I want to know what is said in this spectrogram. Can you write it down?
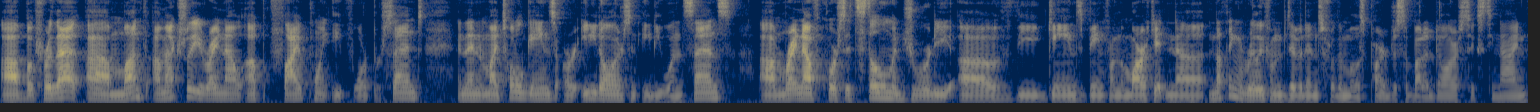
Uh, but for that uh, month, I'm actually right now up 5.84%. And then my total gains are $80.81. Um, right now, of course, it's still a majority of the gains being from the market. No, nothing really from dividends for the most part, just about a dollar sixty-nine.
